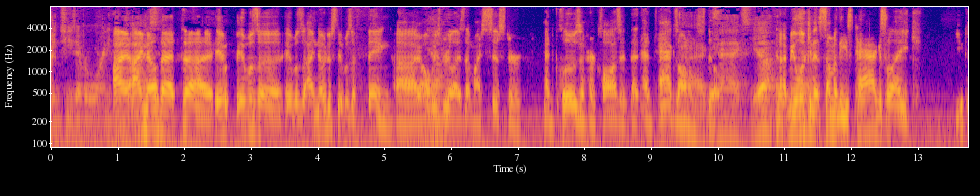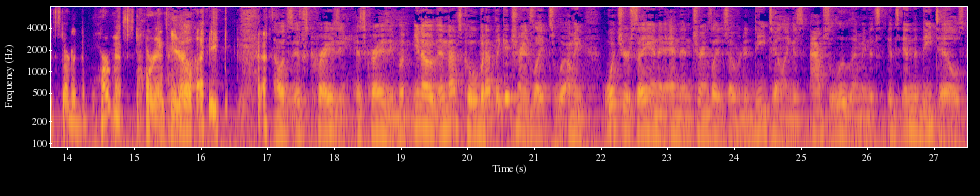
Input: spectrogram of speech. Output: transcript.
think she's ever worn anything. I, I know that uh, it it was a it was I noticed it was a thing. Uh, I always Yeah. realized that my sister had clothes in her closet that had tags on them still, tags. Yeah, and I'd be looking at some of these tags like you could start a department store in here. Yeah. Like, Oh, it's it's crazy. It's crazy, but you know, and that's cool. But I think it translates. well. I mean, what you're saying, and then translates over to detailing is absolutely. I mean, it's it's in the details,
